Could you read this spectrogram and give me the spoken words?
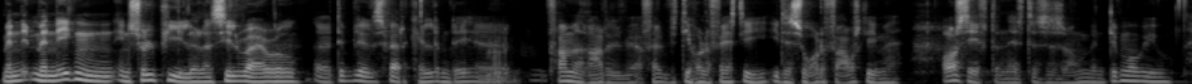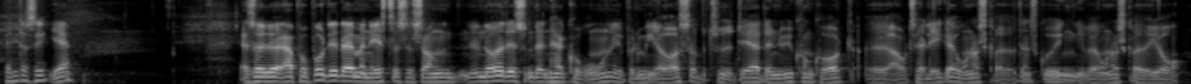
men, men ikke en, en sølvpil eller silver arrow. Øh, det bliver lidt svært at kalde dem det. Øh, fremadrettet i hvert fald, hvis de holder fast i, i det sorte farveskema. Også efter næste sæson, men det må vi jo vente og se. Ja. Altså, apropos det der med næste sæson, noget af det, som den her coronaepidemi også har betydet, det er, at den nye Concord-aftale ikke er underskrevet. Den skulle egentlig være underskrevet i år.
